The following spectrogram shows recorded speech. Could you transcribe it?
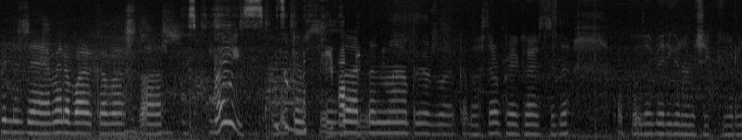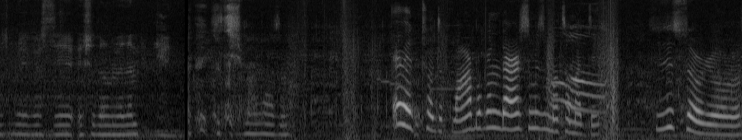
Hepinize merhaba arkadaşlar. This place. It's Bugün sizlerle ne yapıyoruz arkadaşlar? PKS'de okulda bir günümü çekiyoruz. PKS'ye ışınlanmadım. Yetişmem lazım. Evet çocuklar bugün dersimiz matematik. Sizi soruyoruz.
